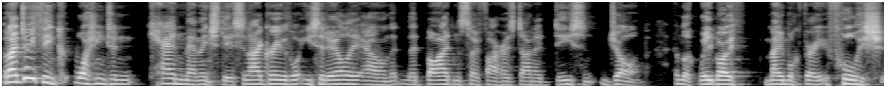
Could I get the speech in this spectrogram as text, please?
But I do think Washington can manage this. And I agree with what you said earlier, Alan, that, that Biden so far has done a decent job. And look, we both may look very foolish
